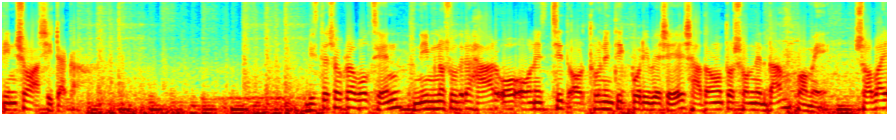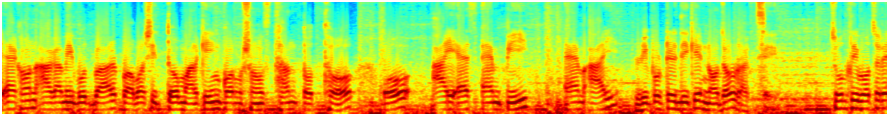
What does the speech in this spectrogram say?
তিনশো আশি টাকা। বিশ্লেষকরা বলছেন, নিম্ন সুদের হার ও অনিশ্চিত অর্থনৈতিক পরিবেশে সাধারণত স্বর্ণের দাম কমে। সবাই এখন আগামী বুধবার প্রবাসিত মার্কিন কর্মসংস্থান তথ্য ও আইএসএমপি এমআই রিপোর্টের দিকে নজর রাখছে। চলতি বছরে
